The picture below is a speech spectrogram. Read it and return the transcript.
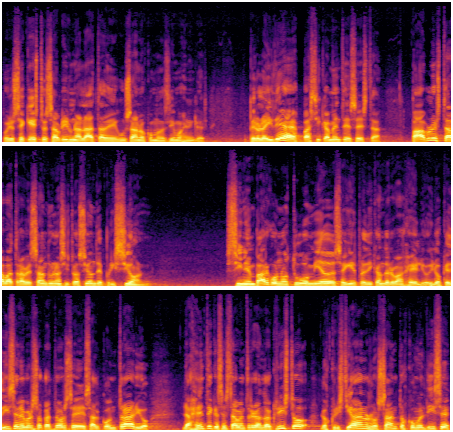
Pues yo sé que esto es abrir una lata de gusanos, como decimos en inglés. Pero la idea básicamente es esta. Pablo estaba atravesando una situación de prisión. Sin embargo, no tuvo miedo de seguir predicando el Evangelio. Y lo que dice en el verso 14 es, al contrario, la gente que se estaba entregando a Cristo, los cristianos, los santos, como él dice,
